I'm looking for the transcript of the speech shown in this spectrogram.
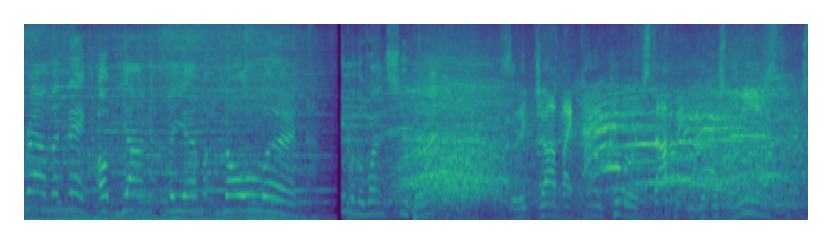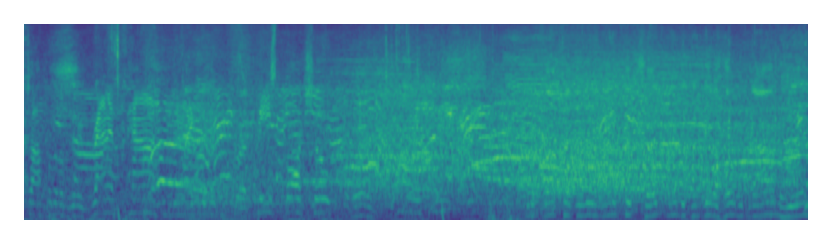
around the neck of young Liam Nolan. On the one super out. It's a good job by Kami Kubo to stop it and go for some knees. Trying stop a little bit of ground and pound. Baseball choke. Look like the real naked choke. Maybe can get a hold of here.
